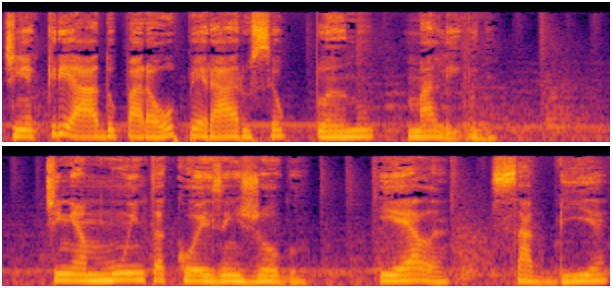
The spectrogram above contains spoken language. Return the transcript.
tinha criado para operar o seu plano maligno. Tinha muita coisa em jogo e ela sabia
